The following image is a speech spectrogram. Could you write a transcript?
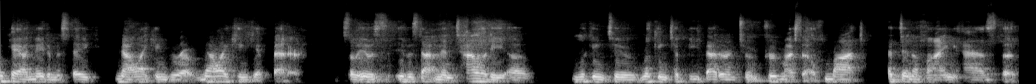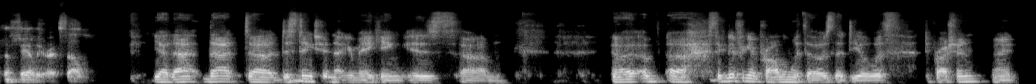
okay, I made a mistake. Now I can grow. Now I can get better. So it was it was that mentality of looking to looking to be better and to improve myself, not identifying as the, the failure itself. Yeah, that that uh, distinction that you're making is um, a, a, significant problem with those that deal with depression. Right,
